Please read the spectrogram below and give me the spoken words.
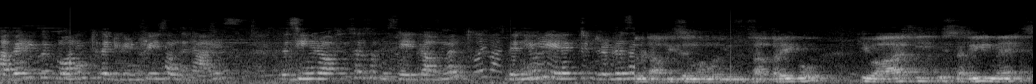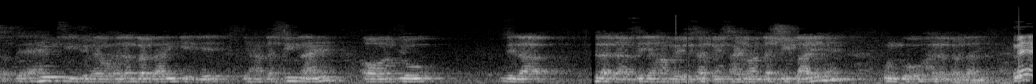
A very good morning to the dignitaries on the dais, the senior officers of the state government, the newly elected representatives. Officer Mohammad Yusuf Sahab Parray को कि वो आज की इस तकरीर में सबसे अहम चीज़ जो है वो हलम बरदारी के लिए यहाँ तशरीफ़ लाएँ और जो जिला से यहाँ साहिबान तशरीफ़ लाए हैं, उनको मैं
